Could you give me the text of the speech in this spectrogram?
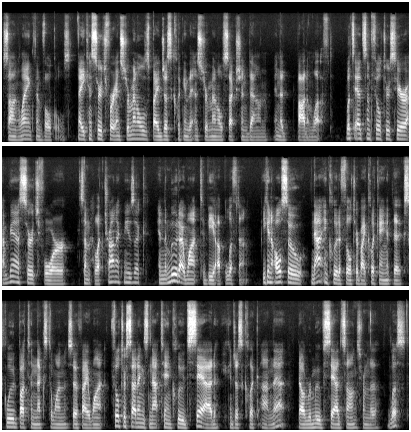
song length, and vocals. Now you can search for instrumentals by just clicking the instrumental section down in the bottom left. Let's add some filters here. I'm gonna search for some electronic music, and the mood I want to be uplifting. You can also not include a filter by clicking the exclude button next to one. So if I want filter settings not to include sad, you can just click on that. That'll remove sad songs from the list.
